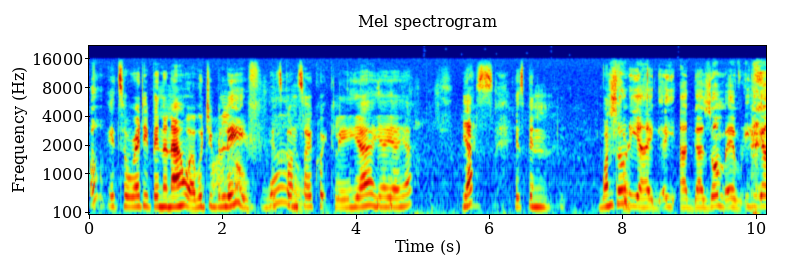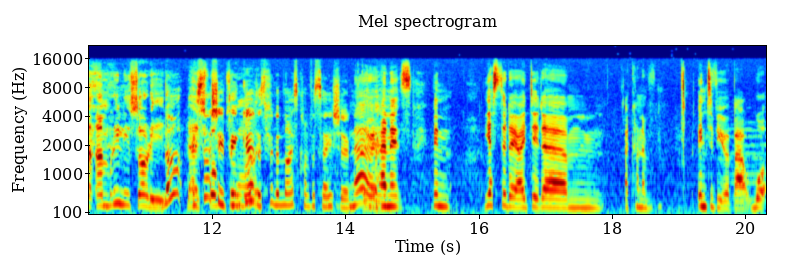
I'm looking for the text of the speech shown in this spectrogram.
Oh, It's already been an hour. Would you Wow. believe? It's gone so quickly. Yeah, yeah, yeah, yeah. yes, it's been wonderful. sorry, I, I, I gazump every. yeah, I'm really sorry. No, that I it's spoke actually too been good. much. It's been a nice conversation. No, Yeah. and it's been. Yesterday, I did um, a kind of interview about what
